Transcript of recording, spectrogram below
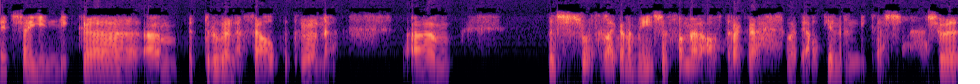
het sy unieke ehm um, patrone, velpatrone. Ehm um, dis soort gelyk aan 'n mens se vingerafdrukke wat elkeen uniek is. So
